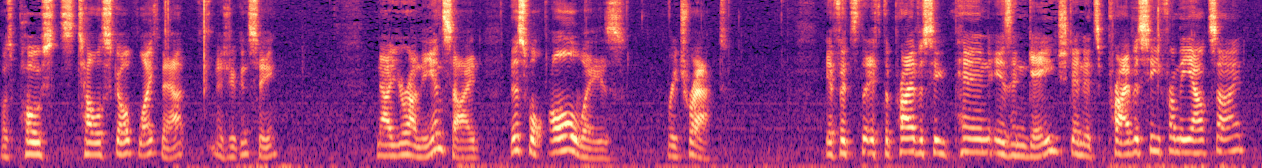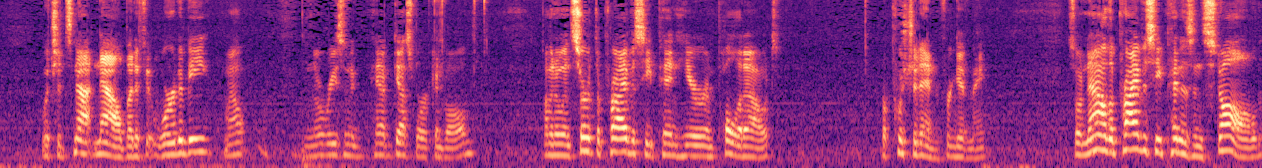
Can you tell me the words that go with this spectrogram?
Was posts telescope like that, as you can see. Now you're on the inside. This will always retract. If it's the, if the privacy pin is engaged and it's privacy from the outside, which it's not now, but if it were to be, well, no reason to have guesswork involved. I'm going to insert the privacy pin here and pull it out, or push it in, forgive me. So now the privacy pin is installed.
